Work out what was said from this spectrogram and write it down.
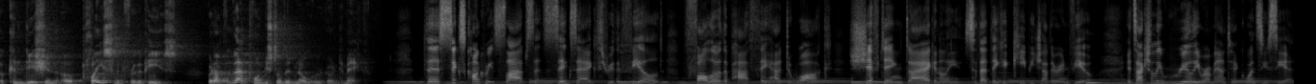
a condition of placement for the piece. But up to that point, we still didn't know what we were going to make. The six concrete slabs that zigzag through the field follow the path they had to walk, shifting diagonally so that they could keep each other in view. It's actually really romantic once you see it.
